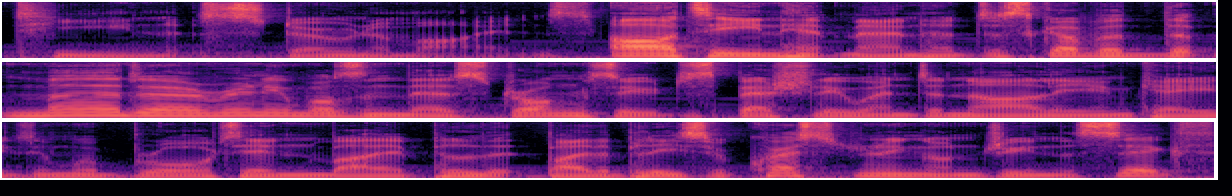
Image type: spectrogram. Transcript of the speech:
teen stoner minds. Our teen hitmen had discovered that murder really wasn't their strong suit, especially when Denali and Kayden were brought in by, by the police for questioning on June the 6th.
